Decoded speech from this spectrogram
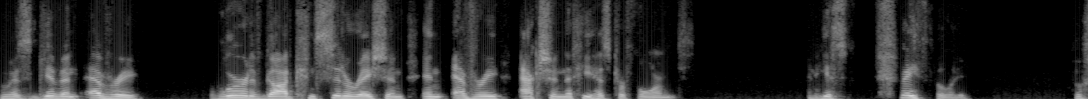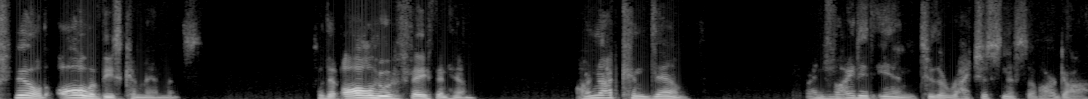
who has given every word of God consideration in every action that he has performed. And he has faithfully fulfilled all of these commandments so that all who have faith in him are not condemned, are invited in to the righteousness of our God.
